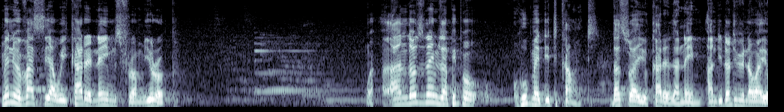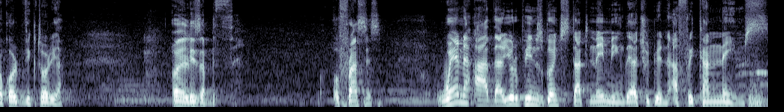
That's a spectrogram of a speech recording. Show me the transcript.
Many of us here, we carry names from Europe. And those names are people who made it count. That's why you carry the name. And you don't even know why you're called Victoria or Elizabeth or Francis. When are the Europeans going to start naming their children African names?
